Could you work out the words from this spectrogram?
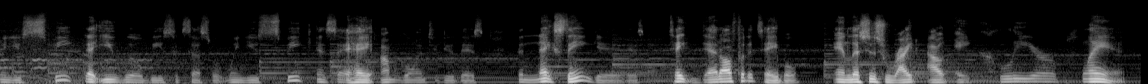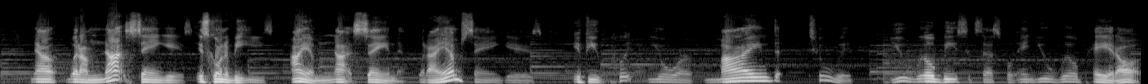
when you speak that you will be successful, when you speak and say, Hey, I'm going to do this, the next thing is take debt off of the table and let's just write out a clear plan. Now, what I'm not saying is it's going to be easy. I am not saying that. What I am saying is if you put your mind to it, you will be successful and you will pay it off.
